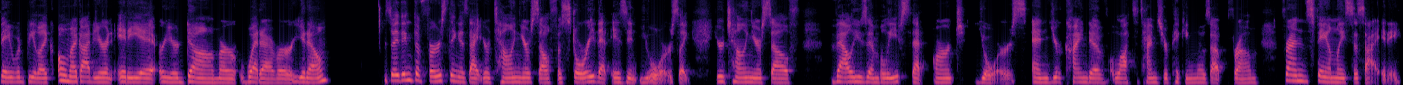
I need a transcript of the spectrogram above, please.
they would be like, oh my God, you're an idiot or you're dumb or whatever, you know? So I think the first thing is that you're telling yourself a story that isn't yours. Like, you're telling yourself, values and beliefs that aren't yours and you're kind of lots of times you're picking those up from friends family society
